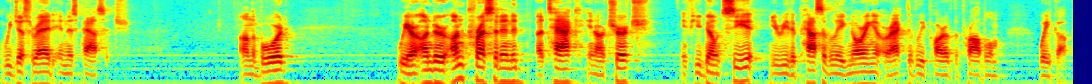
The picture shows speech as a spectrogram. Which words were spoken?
we just read in this passage. On the board, we are under unprecedented attack in our church. If you don't see it, you're either passively ignoring it or actively part of the problem. Wake up.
